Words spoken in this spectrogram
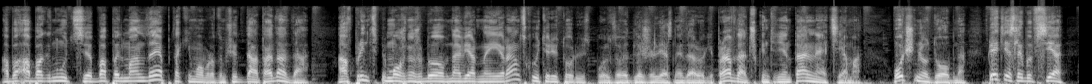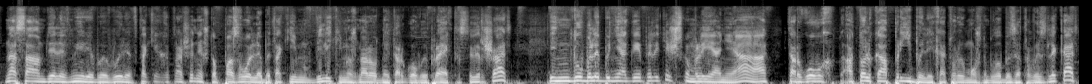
об, обогнуть Бап-эль-Мандеб таким образом, да, тогда да. А в принципе можно же было, наверное, иранскую территорию использовать для железной дороги, правда? Это же континентальная тема. Очень удобно. Представляете, если бы все на самом деле в мире бы были в таких отношениях, что позволили бы такие великие международные торговые проекты совершать, и не думали бы не о геополитическом влиянии, а о торговых, а только о прибыли, которую можно было бы из этого извлекать,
